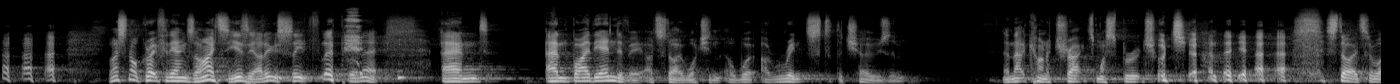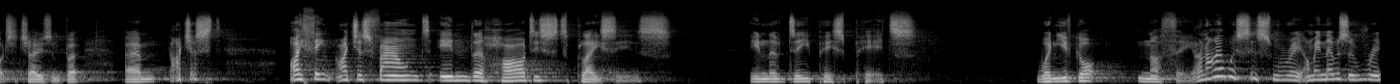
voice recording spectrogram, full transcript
well, that's not great for the anxiety, is it? I didn't see it flipping it. And, and by the end of it, I started watching, I rinsed The Chosen. And that kind of tracked my spiritual journey. started to watch The Chosen. But um, I just, I think I just found in the hardest places, in the deepest pits, when you've got nothing. And I was in some I mean, there was a, re,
